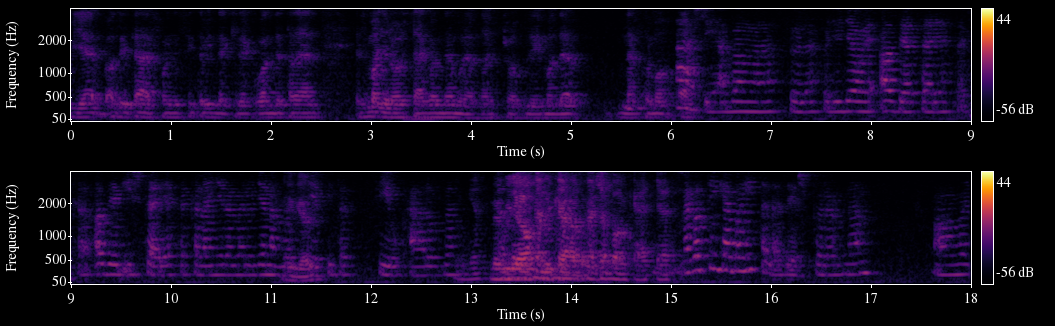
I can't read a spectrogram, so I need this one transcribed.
ugye azért telefonja szinte mindenkinek van, de talán ez Magyarországon nem olyan nagy probléma, de nem tudom, a, Ázsiában van az főleg, hogy ugye azért terjedtek el, azért is terjedtek el ennyire, mert ugye nem volt Igen. kiépített fiókhálózat. Igen. Meg Hát ugye nem, nem, használta is. a bankkártyát. Meg ott inkább a hitelezés pörög, nem? A, vagy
